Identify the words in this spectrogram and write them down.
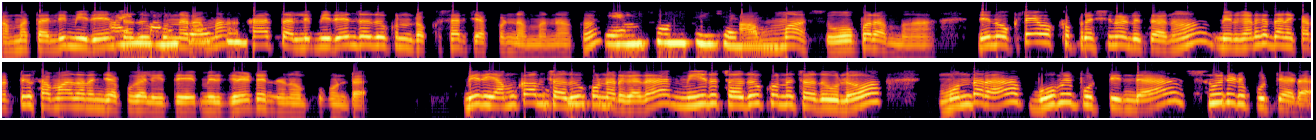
అమ్మ తల్లి మీరేం ఆయన చదువుకున్నారమ్మా? కోసం- కాదు తల్లి మీరేం చదువుకున్నారు? ఒక్కసారి చెప్పండి అమ్మా నాకు అమ్మ సూపర్ అమ్మా. నేను ఒకటే ఒక్క ప్రశ్న అడుగుతాను. మీరు కనుక దానికి కరెక్ట్గా సమాధానం చెప్పగలిగితే మీరు గ్రేట్ అని నేను ఒప్పుకుంటా. మీరు ఎంకామ్ చదువుకున్నారు కదా మీరు చదువుకున్న చదువులో ముందర భూమి పుట్టిందా సూర్యుడు పుట్టాడా?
